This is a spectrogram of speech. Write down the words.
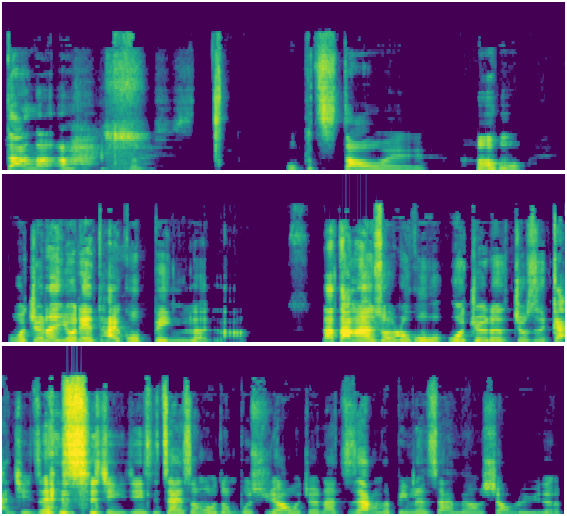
当然，哎，唉我不知道哎、我觉得有点太过冰冷啦。那当然说，嗯如果我我觉得就是感情这件事情已经在生活中不需要，我觉得那这样的冰冷是还没有效率的。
